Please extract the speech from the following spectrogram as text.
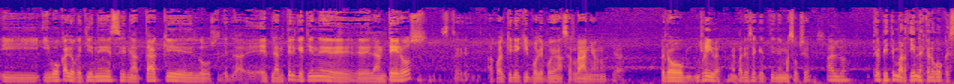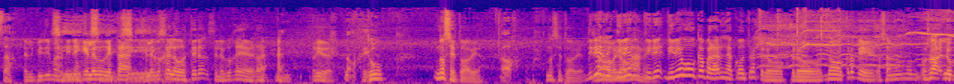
y, y Boca lo que tiene es en ataque, los, la- el plantel que tiene de, de delanteros, este, a cualquier equipo le pueden hacer daño, ¿no? Pero River me parece que tiene más opciones. Aldo. El Piti Martínez, qué loco que está. El Piti Sí, Martínez, que loco que está. sí, se lo coge sí. a los bosteros, se lo coge de verdad. River. No, sí. ¿Tú? No sé todavía. Oh. No sé todavía. Diré, No, diré, diré- diré Boca para darles la contra, pero, pero no, creo que, o sea, no, no- O sea, lo-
